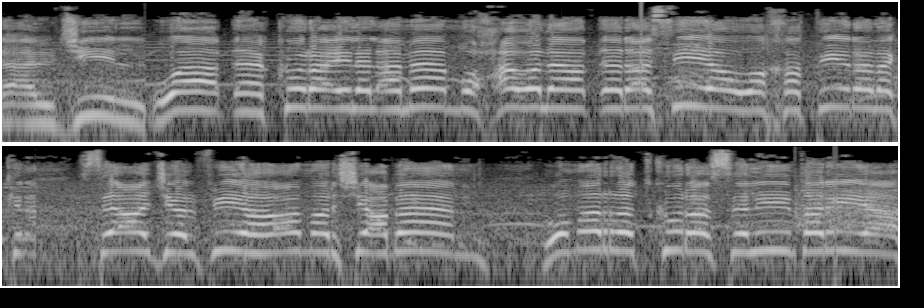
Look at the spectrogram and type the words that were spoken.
الجيل. وكرة إلى الأمام محاولة رأسية وخطيرة لكن استعجل فيها عمر شعبان. ومرت كرة سليم طرية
